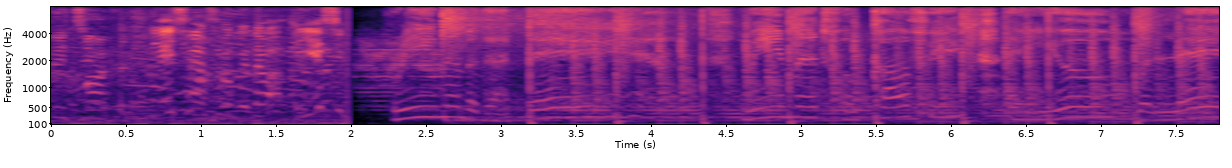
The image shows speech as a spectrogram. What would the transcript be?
подойти. Remember that day we met for coffee and you were late.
